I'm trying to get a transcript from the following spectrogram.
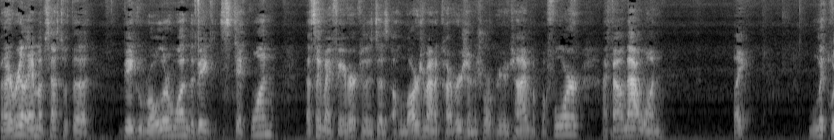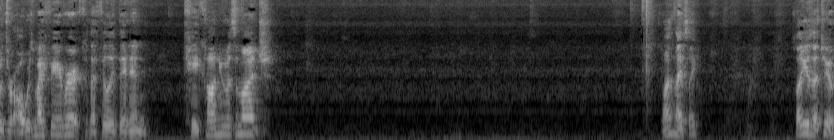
But I really am obsessed with the big roller one, the big stick one. That's like my favorite because it does a large amount of coverage in a short period of time. But before I found that one, like liquids are always my favorite because I feel like they didn't cake on you as much. Blends nicely. So I'll use that too.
